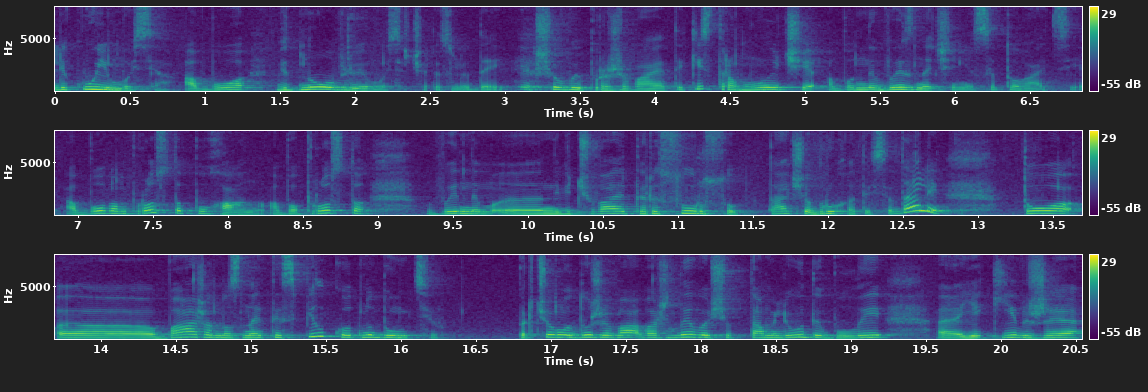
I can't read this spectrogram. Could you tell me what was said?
лікуємося або відновлюємося через людей. Якщо ви проживаєте якісь травмуючі або невизначені ситуації, або вам просто погано, або просто ви не, е, не відчуваєте ресурсу, та, щоб рухатися далі, то е, бажано знайти спілку однодумців. Причому дуже важливо, щоб там люди були, які вже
